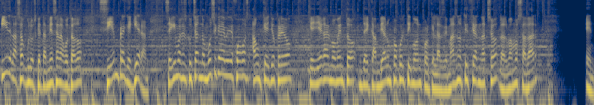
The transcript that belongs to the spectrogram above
y de las Oculus que también se han agotado siempre que quieran. Seguimos escuchando música de videojuegos, aunque yo creo que llega el momento de cambiar un poco el timón porque las demás noticias, Nacho, las vamos a dar en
